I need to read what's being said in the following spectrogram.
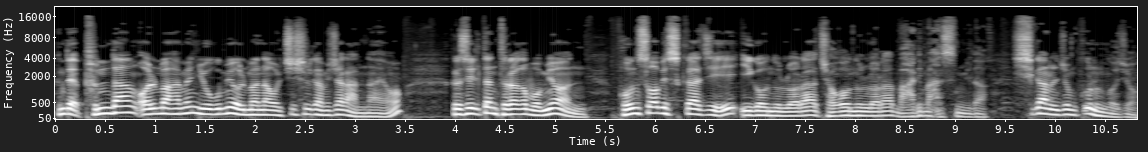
근데 분당 얼마 하면 요금이 얼마 나올지 실감이 잘 안 나요. 그래서 일단 들어가 보면 본 서비스까지 이거 눌러라 저거 눌러라 말이 많습니다. 시간을 좀 끄는 거죠.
